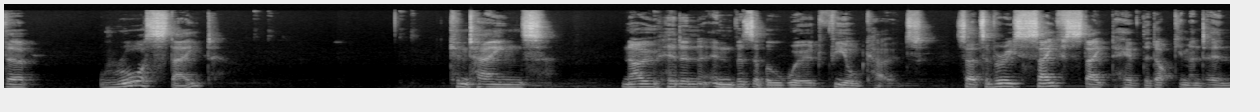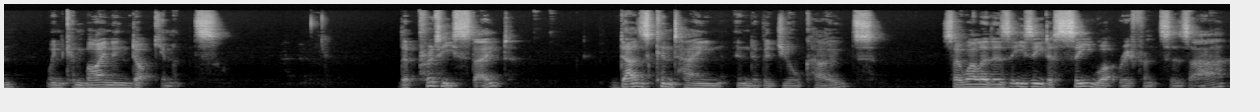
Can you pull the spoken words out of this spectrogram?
The raw state contains no hidden invisible word field codes. So it's a very safe state to have the document in when combining documents. The pretty state does contain individual codes, so while it is easy to see what references are,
